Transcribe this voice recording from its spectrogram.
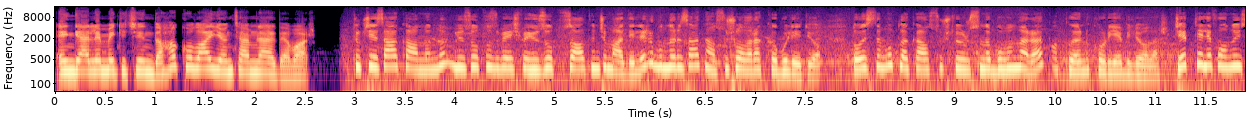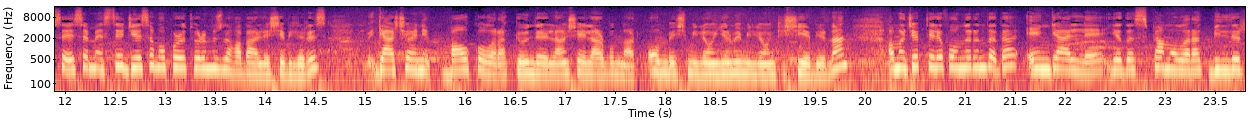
Engellemek için daha kolay yöntemler de var. Türk Ceza Kanunu'nun 135 ve 136. maddeleri bunları zaten suç olarak kabul ediyor. Dolayısıyla mutlaka suç duyurusunda bulunarak haklarını koruyabiliyorlar. Cep telefonu ise SMS'te GSM operatörümüzle haberleşebiliriz. Gerçi hani balk olarak gönderilen şeyler bunlar. 15 milyon 20 milyon kişiye birden. Ama cep telefonlarında da engelle ya da spam olarak bildir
